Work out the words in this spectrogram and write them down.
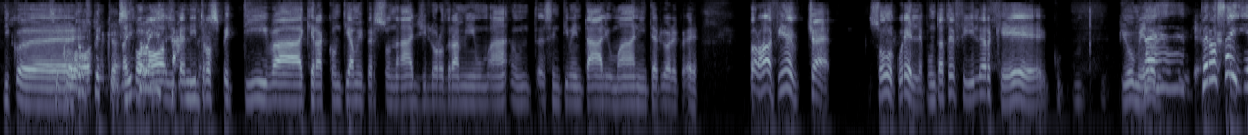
di, eh, Psicologica. psicologica, di introspettiva, che raccontiamo i personaggi, i loro drammi uma- sentimentali, umani, interiori. eh. Però alla fine, cioè, sono quelle puntate filler che più o meno... Eh, però sai,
